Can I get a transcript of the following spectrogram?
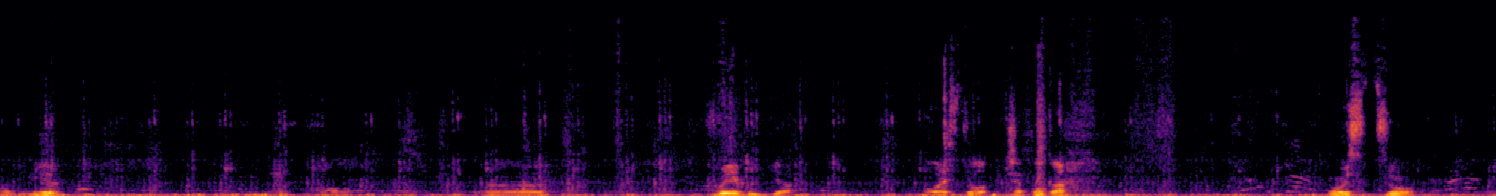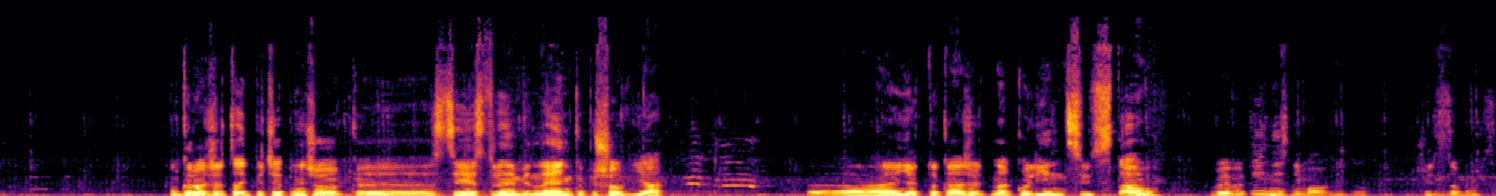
на двір. Е, Вибив я ось цього підшипника. Ось цього. Ну, коротше, цей підшипничок е, з цієї сторони він легенько пішов я, е, як то кажуть, на колінці став, вибив і не знімав відео. Щось забувся.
